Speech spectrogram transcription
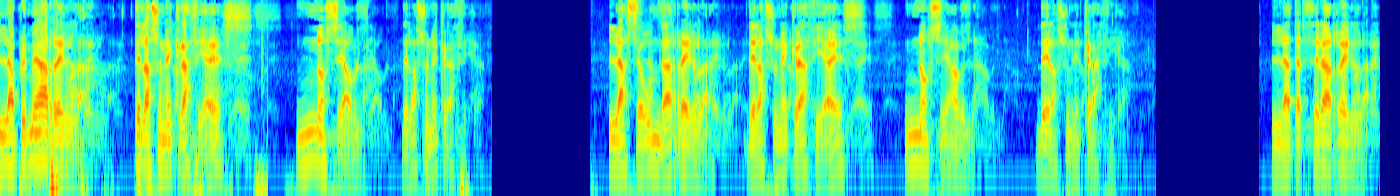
La primera regla de la sunecracia es no se habla de la sunecracia. La segunda regla de la sunecracia es no se habla de la sunecracia. La tercera regla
